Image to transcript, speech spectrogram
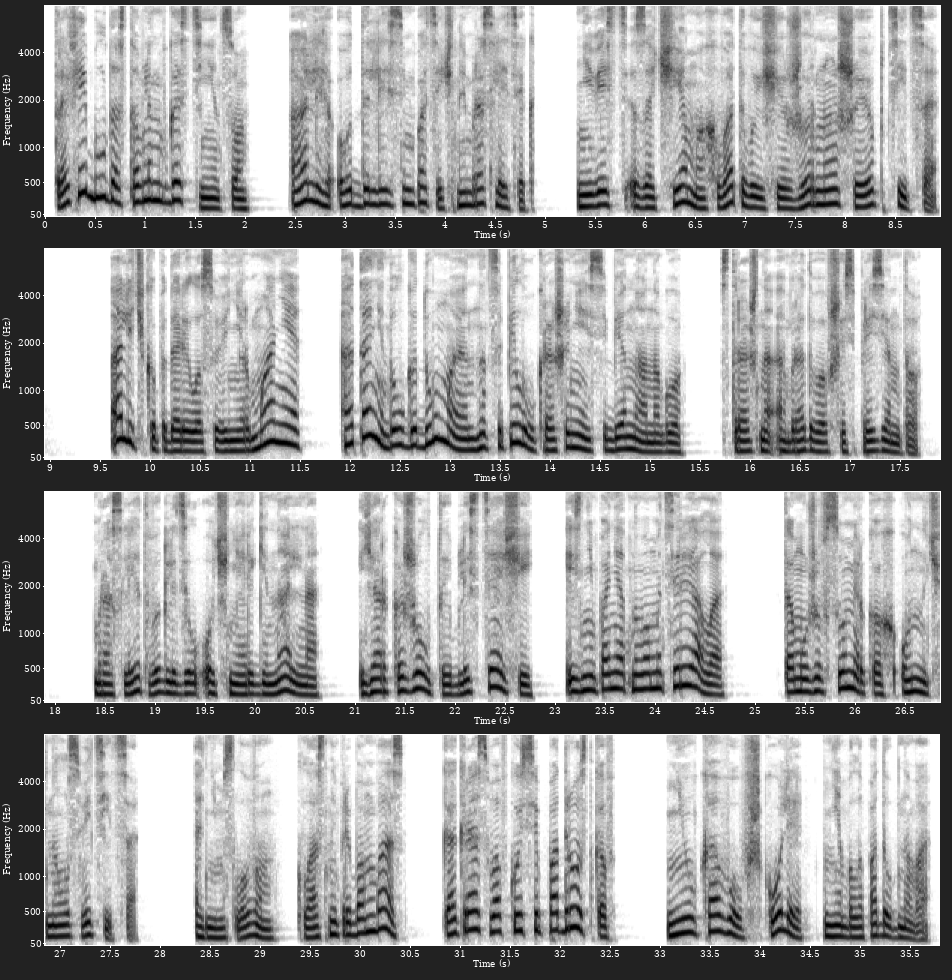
Трофей был доставлен в гостиницу. Али отдали симпатичный браслетик — невесть зачем охватывающая жирную шею птицы. Алечка подарила сувенир мане, а та, недолго думая, нацепила украшение себе на ногу, страшно обрадовавшись презенту. Браслет выглядел очень оригинально, ярко-желтый, блестящий, из непонятного материала. К тому же в сумерках он начинал светиться. Одним словом, классный прибамбас, как раз во вкусе подростков, ни у кого в школе не было подобного.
